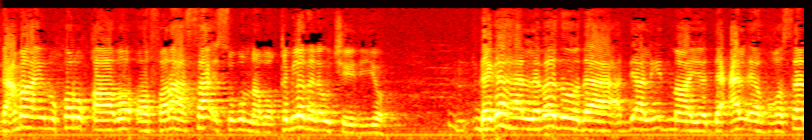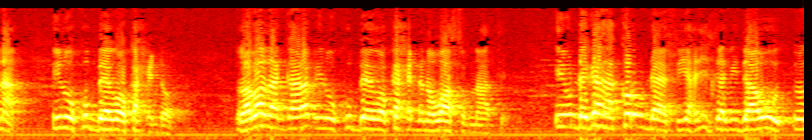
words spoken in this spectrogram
Gacmaha inuu kor u qaado oo faraha saa isugu nabo qibladana u jeediyo. Dhagaha labadooda haddii aan idmaayo dacal ee hoosena inuu ku beegoo ka xidho. Labada garab inuu ku beegoo ka xidhona waa sugnaatay inuu dhagaha kor u dhaafiyey xadiidka abi daawuud inuu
